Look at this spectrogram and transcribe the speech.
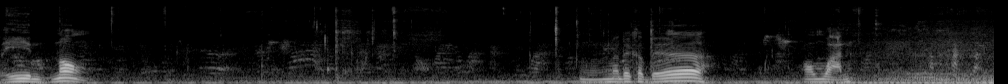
ตีนน่องมมาเด้อครับเด้อหอมหวาน ทำผักก่อนนั้น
